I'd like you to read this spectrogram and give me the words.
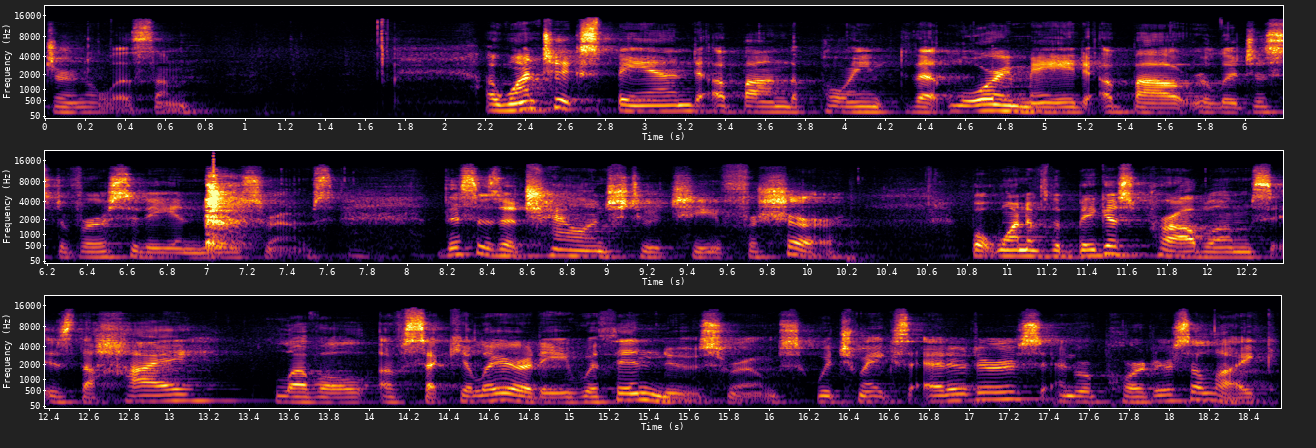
journalism. I want to expand upon the point that Lori made about religious diversity in newsrooms. This is a challenge to achieve for sure, but one of the biggest problems is the high level of secularity within newsrooms, which makes editors and reporters alike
